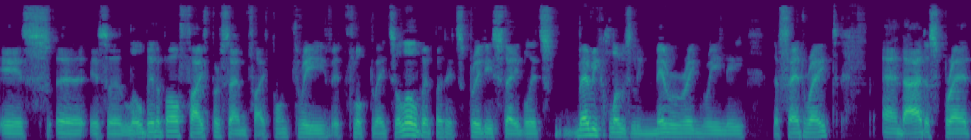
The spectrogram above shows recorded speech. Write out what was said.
is uh, is a little bit above five percent, five point three. It fluctuates a little bit, but it's pretty stable. It's very closely mirroring really the Fed rate, and add a spread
